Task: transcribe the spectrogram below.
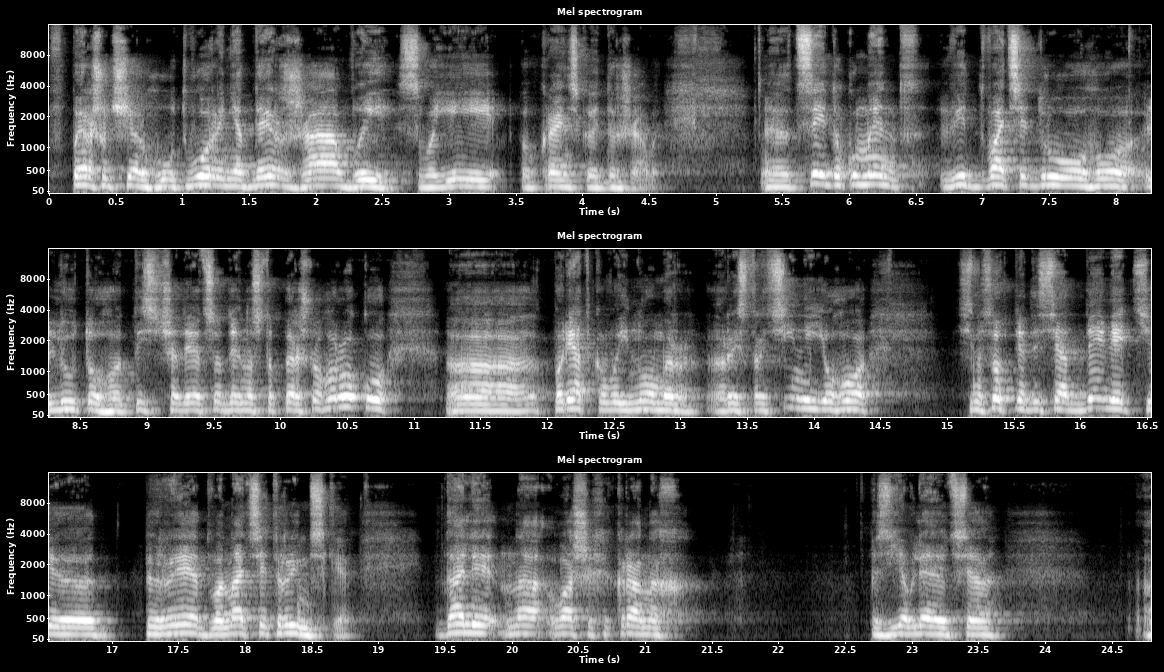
в першу чергу утворення держави своєї української держави. Е, Цей документ від 22 лютого 1991 року, е, порядковий номер реєстраційний його 759-12 римське. Далі на ваших екранах з'являються е,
